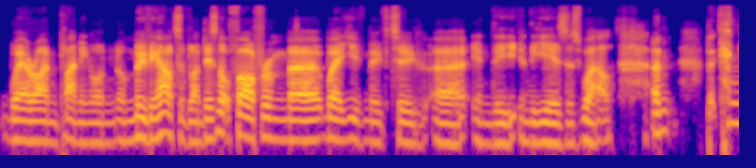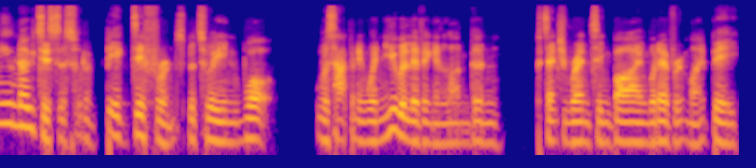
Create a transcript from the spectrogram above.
where I'm planning on, on moving out of London is not far from uh, where you've moved to uh, in the in the years as well. Um, but can you notice a sort of big difference between what was happening when you were living in London, potentially renting, buying, whatever it might be,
